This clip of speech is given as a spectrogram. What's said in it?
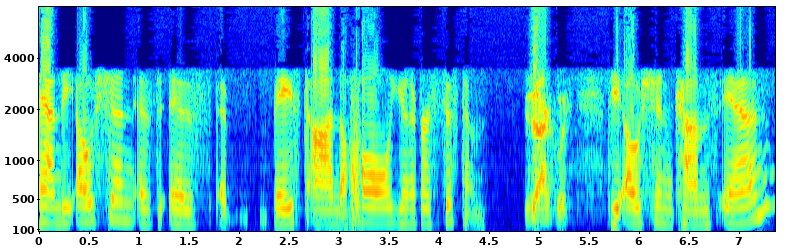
And the ocean is is uh, based on the whole universe system. Exactly. The ocean comes in,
